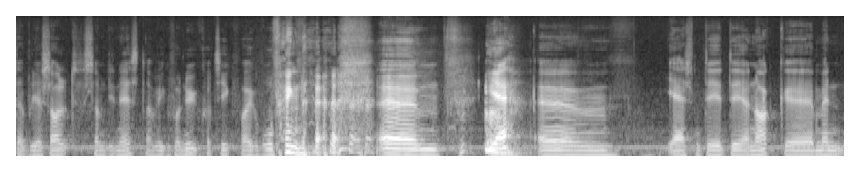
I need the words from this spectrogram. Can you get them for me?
der bliver solgt som de næste, og vi kan få ny kritik for ikke at bruge pengene. øhm, ja, øhm, ja det, det er nok, øh, men,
